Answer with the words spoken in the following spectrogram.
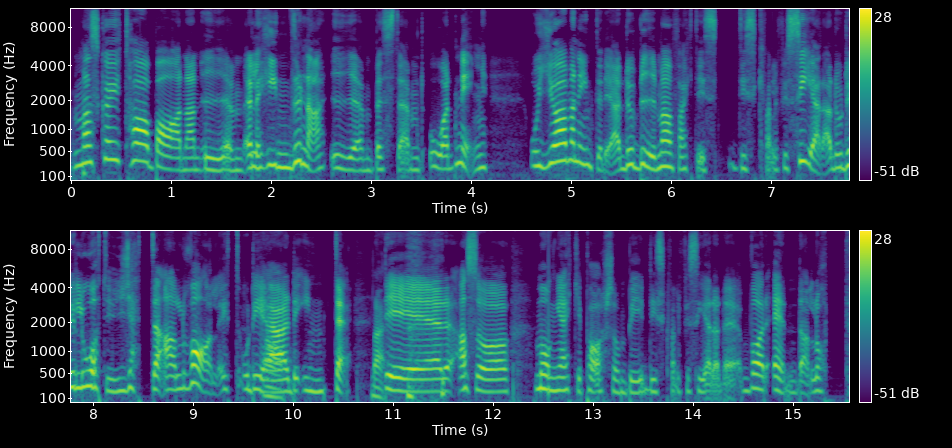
man ska ju ta banan i, en- eller hindren i en bestämd ordning. Och gör man inte det, då blir man faktiskt diskvalificerad och det låter ju jätteallvarligt och det Ja. är det inte. Nej. Det är alltså många ekipage som blir diskvalificerade varenda lopp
